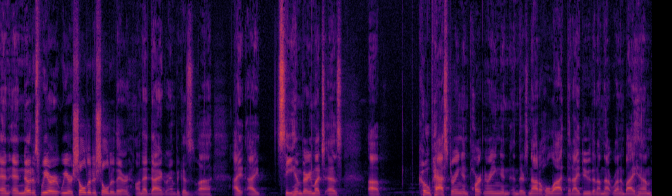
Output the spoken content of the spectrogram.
and, and notice we are, we are shoulder to shoulder there on that diagram because uh, I, I see him very much as uh, co pastoring and partnering, and, and there's not a whole lot that I do that I'm not running by him,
